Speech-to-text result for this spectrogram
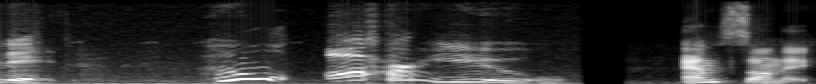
minute. Who are you? I'm Sonic.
